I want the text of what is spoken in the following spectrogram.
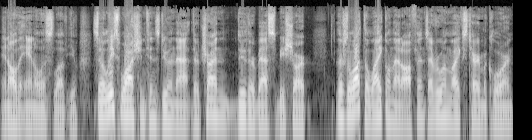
and all the analysts love you. So at least Washington's doing that. They're trying to do their best to be sharp there's a lot to like on that offense. Everyone likes Terry McLaurin.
